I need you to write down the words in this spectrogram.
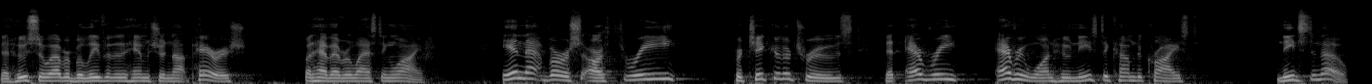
that whosoever believeth in him should not perish, but have everlasting life. In that verse are three particular truths that every everyone who needs to come to Christ needs to know.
